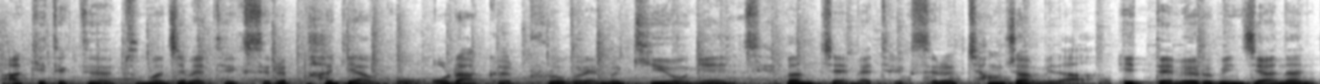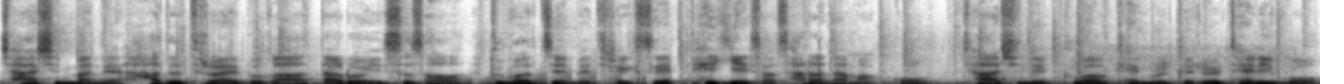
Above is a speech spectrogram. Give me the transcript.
아키텍트는 두 번째 매트릭스를 파기하고 오라클 프로그램을 기용해 세 번째 매트릭스를 창조합니다. 이때 메로빈지아는 자신만의 하드 드라이브가 따로 있어서 두 번째 매트릭스의 폐기에서 살아남았고 자신의 부하 괴물들을 데리고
